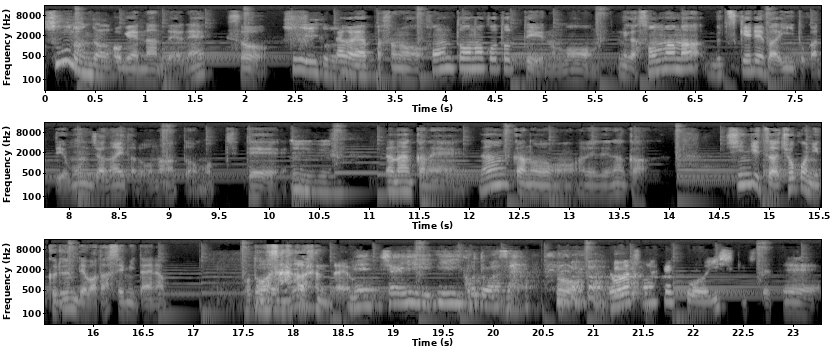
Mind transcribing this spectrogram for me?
そうなんだ。語源なんだよね。そすごいいいことう。だからやっぱその、本当のことっていうのも、なんかそのままぶつければいいとかっていうもんじゃないだろうなとは思ってて、うんうん。なんかね、なんかの、あれで、なんか、真実はチョコにくるんで渡せみたいなことわざがあるんだよ。めっちゃいい、いいことわざ。そう。で俺はそれ結構意識してて、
